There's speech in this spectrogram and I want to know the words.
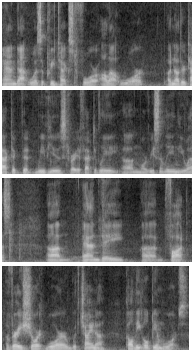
and that was a pretext for all out war, another tactic that we've used very effectively um, more recently in the US. Um, and they uh, fought a very short war with China called the Opium Wars.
